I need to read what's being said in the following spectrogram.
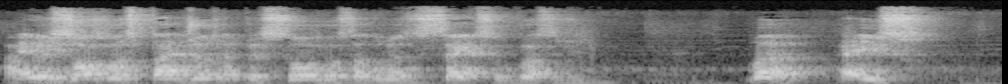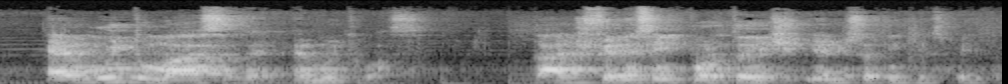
A É pessoa isso. gostar de outra pessoa, gostar do mesmo sexo, gosta de. Mano, é isso. É muito massa, velho. É muito massa. Tá? A diferença é importante e a gente só tem que respeitar.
